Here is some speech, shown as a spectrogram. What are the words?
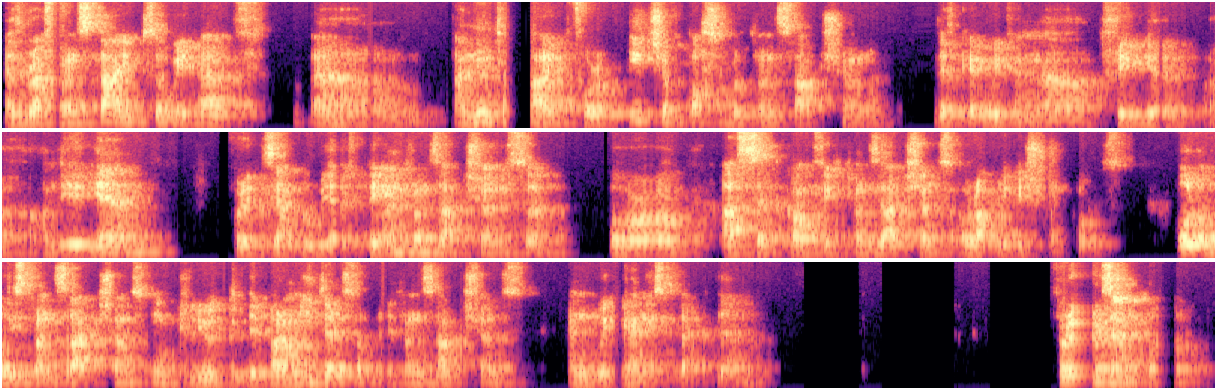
As reference types, so we have um, a new type for each of possible transaction that we can uh, trigger uh, on the AVM. For example, we have payment transactions uh, or asset config transactions or application calls. All of these transactions include the parameters of the transactions and we can inspect them. For example,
